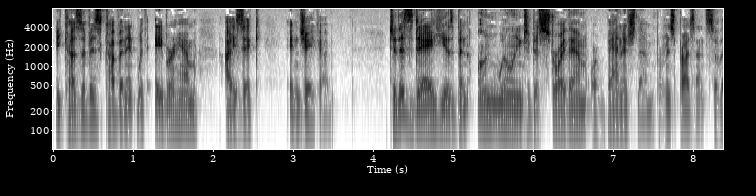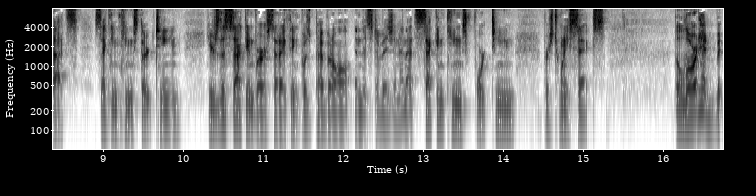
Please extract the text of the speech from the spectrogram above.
because of his covenant with Abraham, Isaac, and Jacob. To this day he has been unwilling to destroy them or banish them from his presence." So that's 2 Kings 13. Here's the second verse that I think was pivotal in this division, and that's 2 Kings 14 verse 26. The Lord had,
